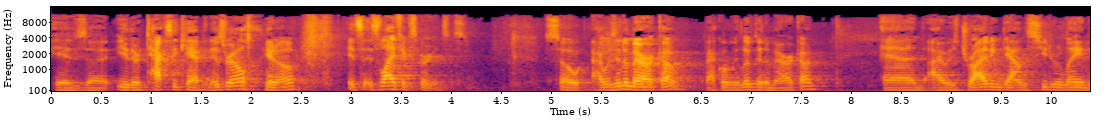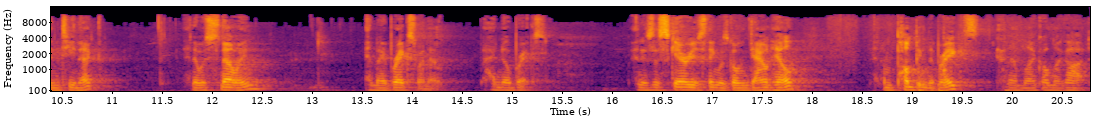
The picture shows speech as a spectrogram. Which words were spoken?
is uh, either taxi cab in Israel, you know, it's, it's life experiences. So I was in America, back when we lived in America, and I was driving down Cedar Lane in Teaneck, and it was snowing, and my brakes went out. I had no brakes. And it was the scariest thing was going downhill, and I'm pumping the brakes, and I'm like, oh my God,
